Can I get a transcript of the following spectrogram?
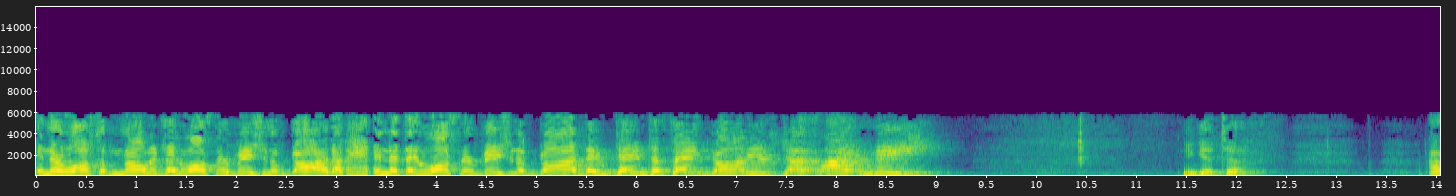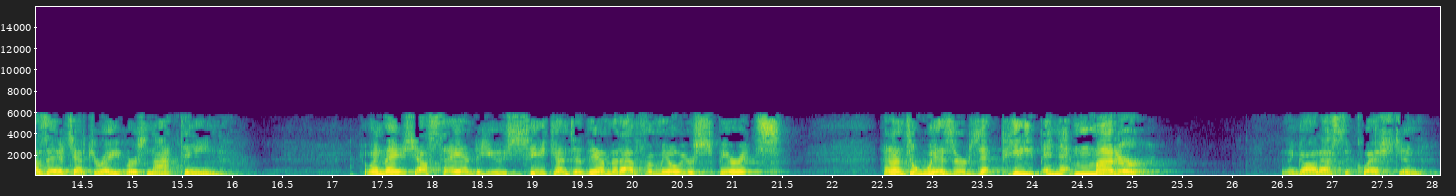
in their loss of knowledge, they lost their vision of God. Uh, and that they lost their vision of God, they came to think God is just like me. You get to Isaiah chapter 8 verse 19. When they shall say unto you, seek unto them that have familiar spirits, and unto wizards that peep and that mutter. And then God asks the question,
